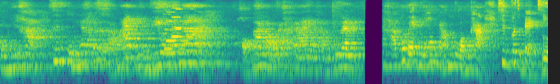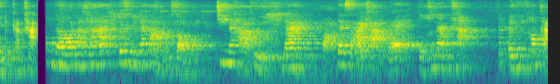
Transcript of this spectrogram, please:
ตรงนี้ค่ะ ซึ่งตรงนี้นะคะก็จะสามารถเห็นวิวด้านหน้าของบ้านเรานะคะได้นะคะเพื่อนนะคะก็แวะดูห้องน้ำรวมค่ะ ซึ่งก็จะแบ่งโซนเหมือนกันค่ะ ห้องนอนนะคะ ก็จะมีหน้าต่างอยู่สองที่นะคะคือด้านขวาด้านซ้ายค่ะ และตรงข้างหน้าค่ะ ไปดูอีกห้องค่ะ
